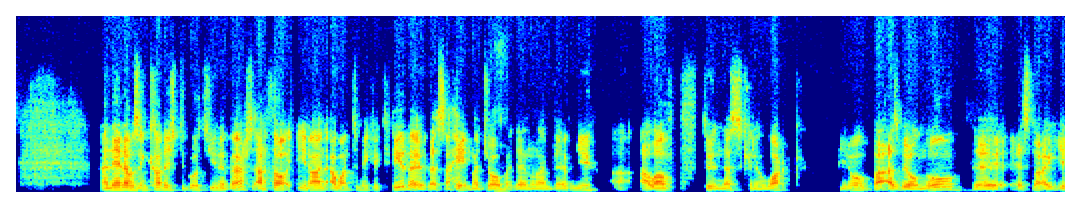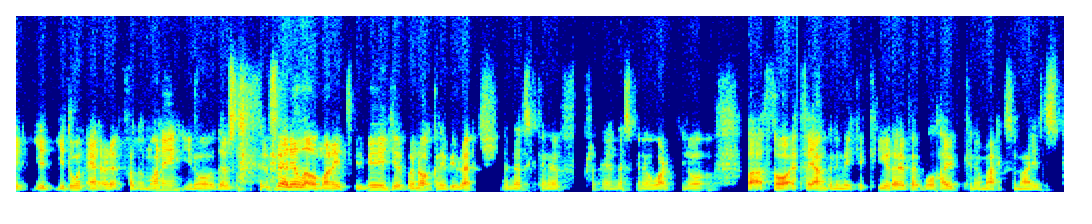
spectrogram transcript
And then I was encouraged to go to university. I thought, you know, I, I want to make a career out of this. I hate my job at the Inland Revenue. I, I, love doing this kind of work, you know. But as we all know, the it's not you, you, you don't enter it for the money. You know, there's very little money to be made. We're not going to be rich in this kind of in this kind of work, you know. But I thought if I am going to make a career out of it, well, how can I maximize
